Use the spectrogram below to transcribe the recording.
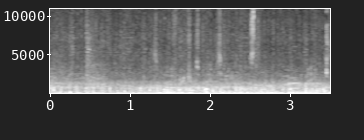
I suppose retrospectively that's the one I make.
